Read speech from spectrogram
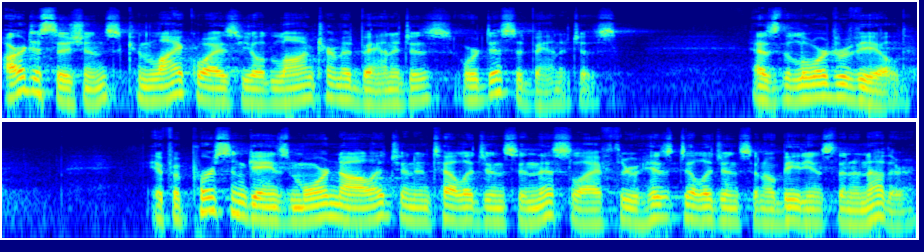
Our decisions can likewise yield long term advantages or disadvantages. As the Lord revealed, if a person gains more knowledge and intelligence in this life through his diligence and obedience than another,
